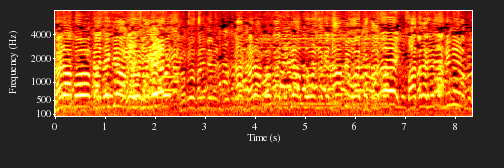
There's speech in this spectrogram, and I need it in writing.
ઘર આપો કા જગ્યા આપો ઘર આપો કા જગ્યા આપો કે ના આપી હોય તો નિર્ણય આપો.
